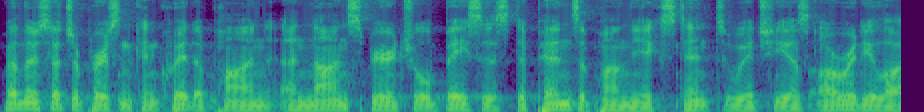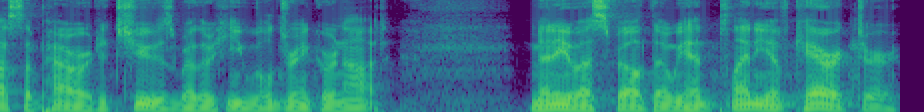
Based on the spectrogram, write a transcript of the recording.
Whether such a person can quit upon a non spiritual basis depends upon the extent to which he has already lost the power to choose whether he will drink or not. Many of us felt that we had plenty of character.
